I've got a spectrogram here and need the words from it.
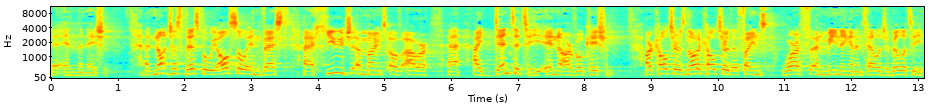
uh, in the nation. Uh, not just this, but we also invest a huge amount of our uh, identity in our vocation. Our culture is not a culture that finds worth and meaning and intelligibility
